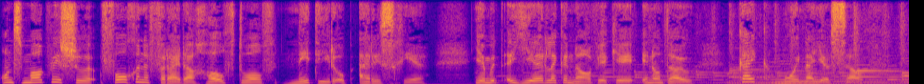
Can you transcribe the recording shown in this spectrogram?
Ons maak weer so volgende Vrydag 12:30 net hier op RSG. Jy moet 'n heerlike naweek hê en onthou, kyk mooi na jouself.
